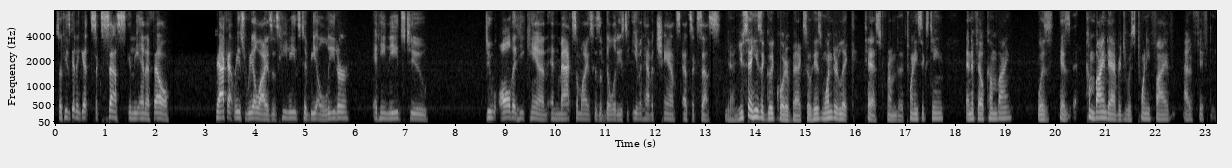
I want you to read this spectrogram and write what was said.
So if he's going to get success in the NFL, Dak at least realizes he needs to be a leader and he needs to do all that he can and maximize his abilities to even have a chance at success. Yeah, you say he's a good quarterback. So his Wonderlic test from the 2016 NFL Combine was his combined average was 25 out of 50.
